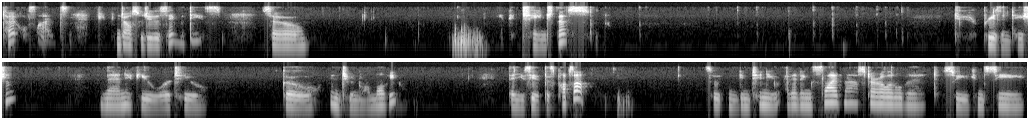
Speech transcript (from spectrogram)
title slides. You can also do the same with these. So you can change this presentation. And then if you were to go into normal view, then you see that this pops up. So we can continue editing Slide Master a little bit so you can see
